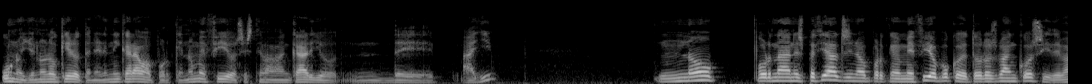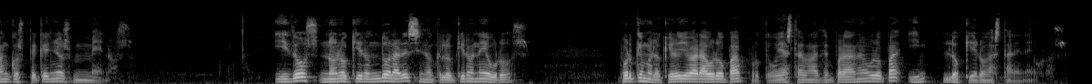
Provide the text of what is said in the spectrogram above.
uno, yo no lo quiero tener en Nicaragua porque no me fío del sistema bancario de allí. No por nada en especial, sino porque me fío poco de todos los bancos y de bancos pequeños menos. Y dos, no lo quiero en dólares, sino que lo quiero en euros, porque me lo quiero llevar a Europa, porque voy a estar una temporada en Europa y lo quiero gastar en euros.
